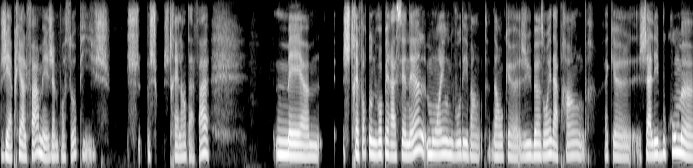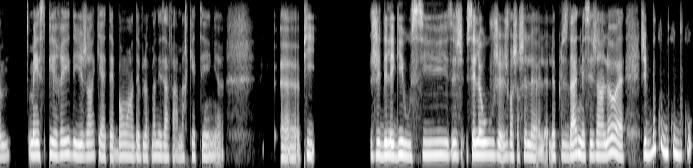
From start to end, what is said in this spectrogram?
j'ai appris à le faire, mais j'aime pas ça, puis je suis très lente à faire. Mais je suis très forte au niveau opérationnel, moins au niveau des ventes. Donc, j'ai eu besoin d'apprendre. J'allais beaucoup m'inspirer des gens qui étaient bons en développement des affaires, marketing. puis j'ai délégué aussi. C'est là où je, vais chercher le, plus d'aide, mais ces gens-là, j'ai beaucoup, beaucoup, beaucoup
